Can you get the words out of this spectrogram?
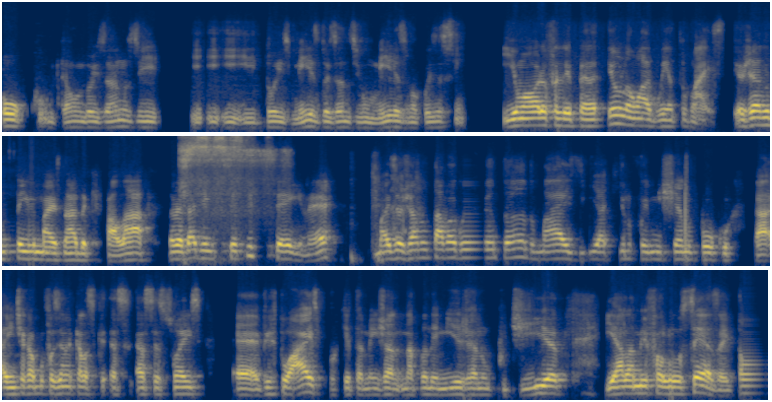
pouco, então dois anos e, e, e, dois meses, dois anos e um mês, uma coisa assim. E uma hora eu falei para ela, eu não aguento mais, eu já não tenho mais nada que falar. Na verdade, a gente sempre tem, né? Mas eu já não estava aguentando mais e aquilo foi me enchendo um pouco. A gente acabou fazendo aquelas as, as sessões é, virtuais, porque também já na pandemia já não podia. E ela me falou, César, então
